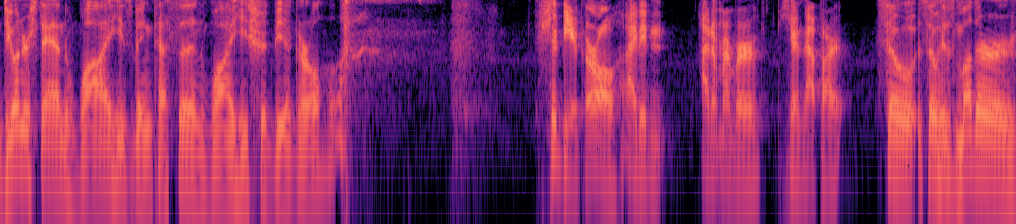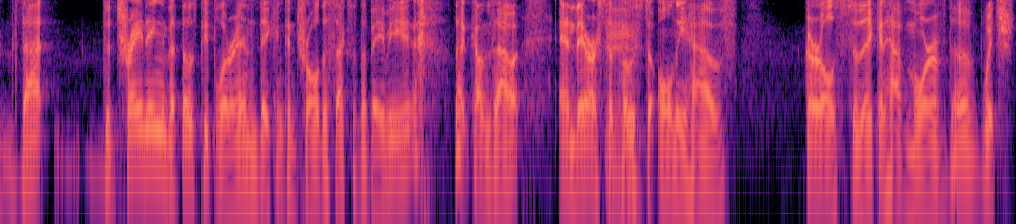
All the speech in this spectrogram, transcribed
Do you understand why he's being tested and why he should be a girl? should be a girl. I didn't. I don't remember hearing that part. So so his mother that the training that those people are in, they can control the sex of the baby that comes out, and they are supposed mm. to only have girls so they can have more of the witch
